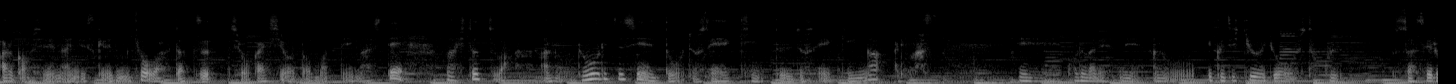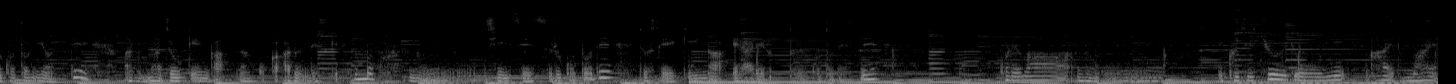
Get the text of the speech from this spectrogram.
あるかもしれないんですけれども今日は2つ紹介しようと思っていまして、まあ、1つはあの両立支援と助成金という助成金があります。えー、これはですねあの育児休業を取得させることによってあの、まあ、条件が何個かあるんですけれども、あの申請することで助成金が得られるということですね。これはあの育児休業に入る前に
